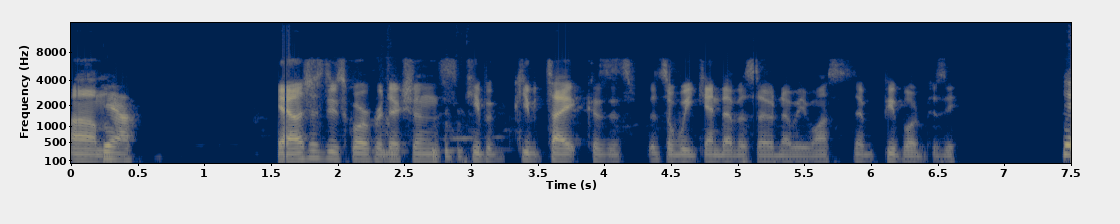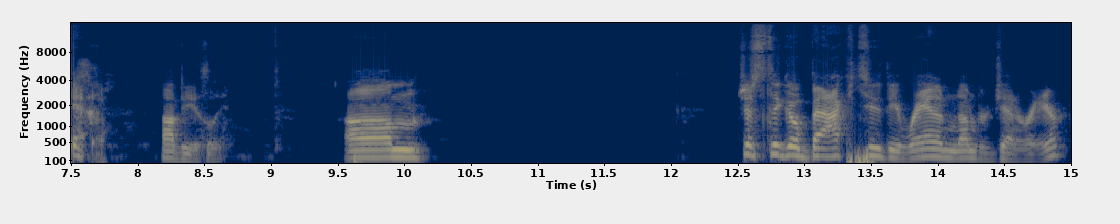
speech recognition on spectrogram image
Um, Yeah. yeah. Let's just do score predictions. Keep it keep it tight because it's it's a weekend episode. Nobody wants. People are busy. Yeah, So. Obviously. Um, just to go back to the random number generator.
